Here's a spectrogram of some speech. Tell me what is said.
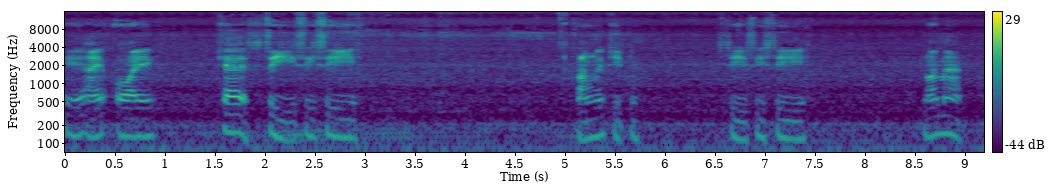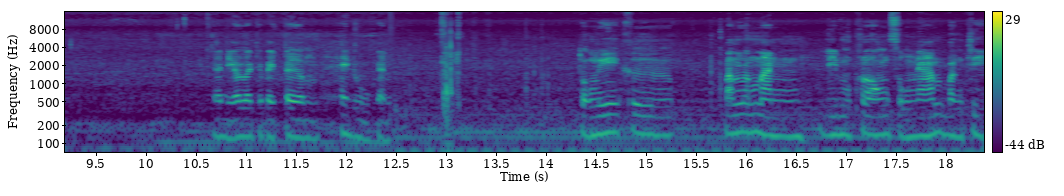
AI oil แค่4 cc ฟังไม่ผิด4 cc น้อยมาก แล้วเดี๋ยวเราจะไปเติมให้ดูกัน ตรงนี้คือปั๊มน้ำมันริมคลองส่งน้ำบางที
